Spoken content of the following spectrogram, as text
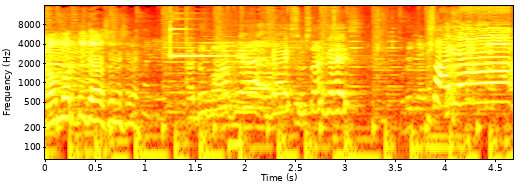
Nomor tiga sini sini. Aduh maaf ya guys, susah guys. Sayang.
